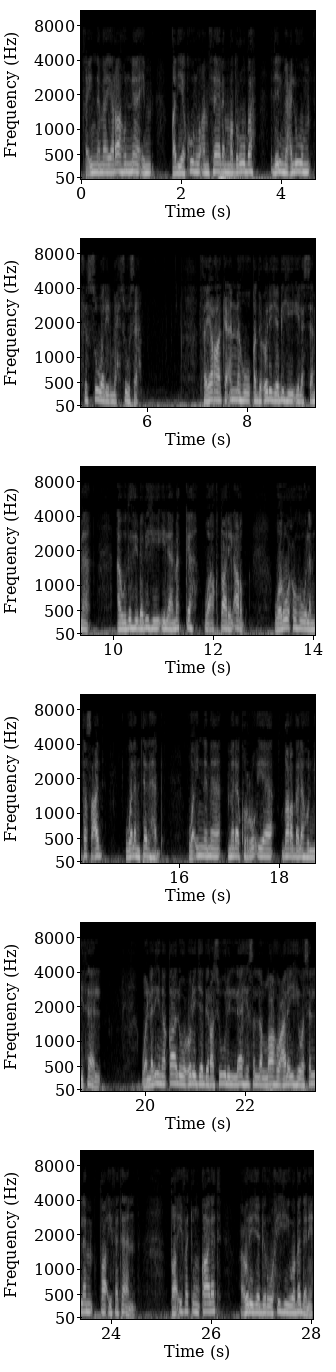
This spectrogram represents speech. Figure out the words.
فإن ما يراه النائم قد يكون أمثالا مضروبة للمعلوم في الصور المحسوسة. فيرى كأنه قد عرج به إلى السماء أو ذهب به إلى مكة وأقطار الأرض وروحه لم تصعد ولم تذهب وإنما ملك الرؤيا ضرب له المثال. والذين قالوا عرج برسول الله صلى الله عليه وسلم طائفتان. طائفة قالت عرج بروحه وبدنه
